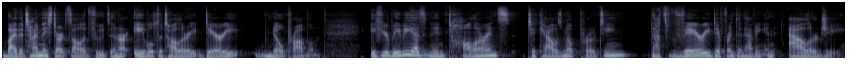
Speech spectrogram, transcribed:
by the time they start solid foods and are able to tolerate dairy, no problem. If your baby has an intolerance to cow's milk protein, that's very different than having an allergy.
